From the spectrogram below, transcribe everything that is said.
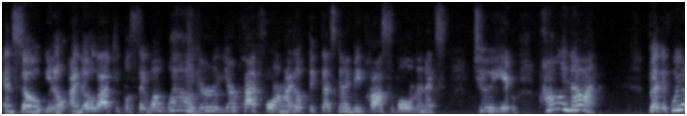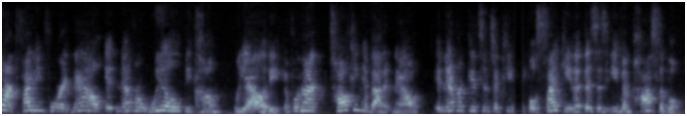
And so, you know, I know a lot of people say, well, wow, your your platform, I don't think that's going to be possible in the next two years. Probably not. But if we aren't fighting for it now, it never will become reality. If we're not talking about it now, it never gets into people's psyche that this is even possible.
